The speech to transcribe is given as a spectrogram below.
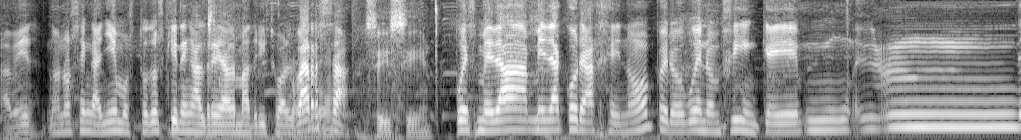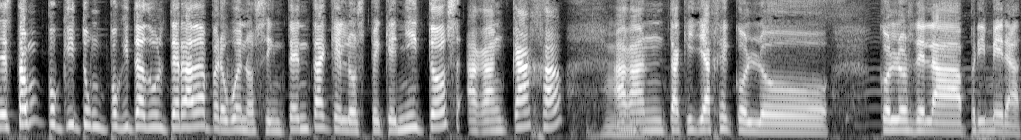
a ver, no nos engañemos, todos quieren al Real Madrid o al Claro, Barça Sí, sí. pues me da me da coraje, ¿no? Pero bueno, en fin, que mm, mm, está un poquito un poquito adulterada, pero bueno, se intenta que los pequeñitos hagan caja, hagan taquillaje con lo con los de la primera.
